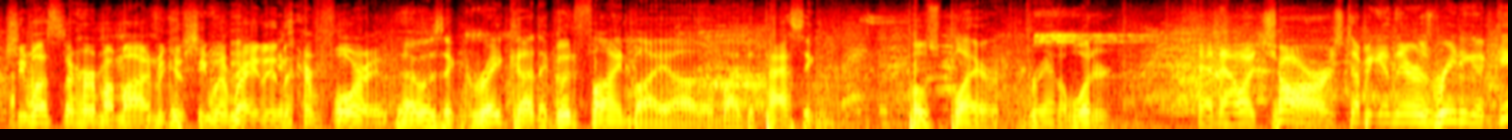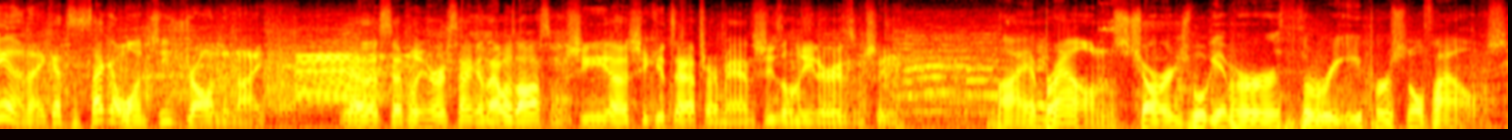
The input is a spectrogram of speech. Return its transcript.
She must have heard my mind because she went right in there for it. That was a great cut a good find by uh, by the passing post player, Brianna Woodard. And now a charge. Stepping in there is Reading again. I think that's the second one she's drawn tonight. Yeah, that's definitely her second. That was awesome. She uh, she gets after her, man. She's a leader, isn't she? Maya Brown's charge will give her three personal fouls.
